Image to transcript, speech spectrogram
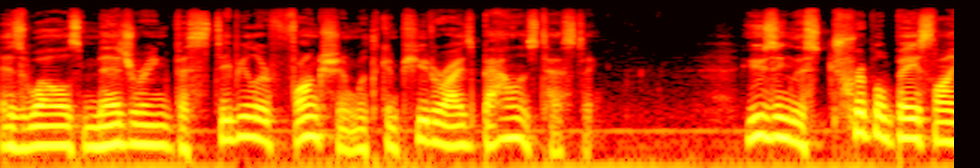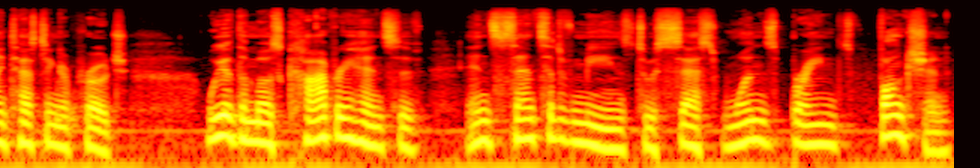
as well as measuring vestibular function with computerized balance testing. Using this triple baseline testing approach, we have the most comprehensive and sensitive means to assess one's brain's function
